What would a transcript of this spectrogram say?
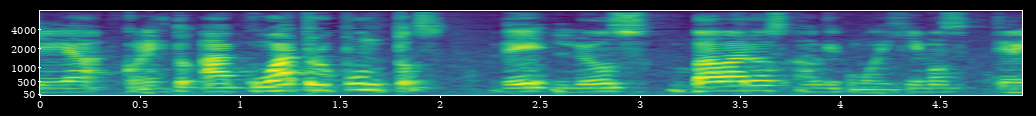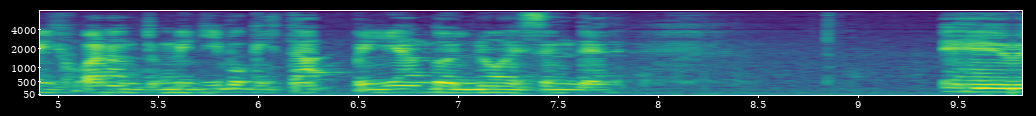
llega con esto a 4 puntos de los bávaros aunque como dijimos tiene que jugar ante un equipo que está peleando el no descender eh,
